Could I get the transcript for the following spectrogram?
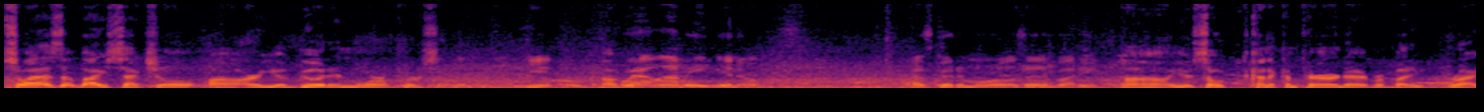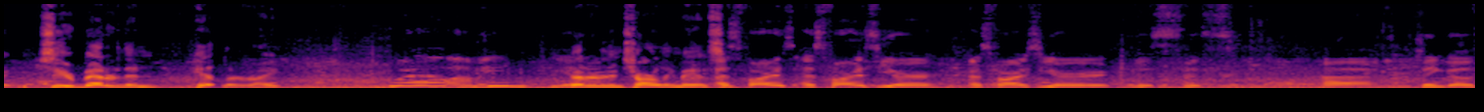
so as a bisexual, uh, are you a good and moral person? yeah. Okay. Well, I mean, you know, as good and moral as anybody. Uh huh. You're so kind of comparing to everybody, right? So you're better than Hitler, right? Well, I mean, Better know, than Charlie Manson. as far as as far as your as far as your this this uh, thing goes,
